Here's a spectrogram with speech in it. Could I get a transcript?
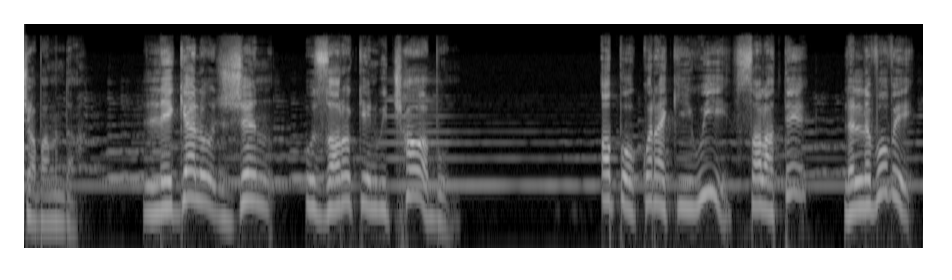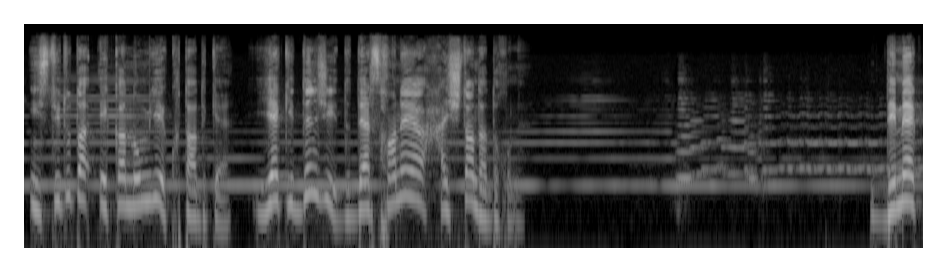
caba min da. Lê gelo jin û zarokên wî çawa bûn. Apo kurekî wî sala tê li Livovê Înstîtuta Ekonomiyê kuta dike. Yekî din jî di dersxaneya heştan da dixune. Demek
